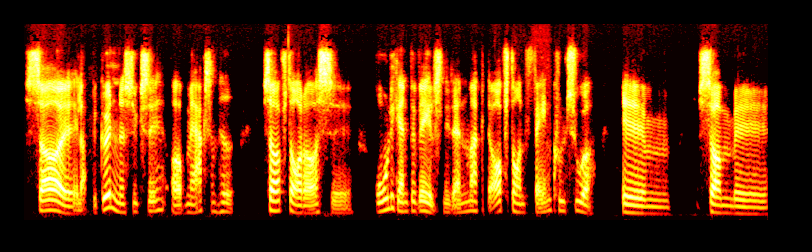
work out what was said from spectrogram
så, øh, eller begyndende succes og opmærksomhed, så opstår der også øh, roliganbevægelsen i Danmark. Der opstår en fankultur, øh, som øh,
